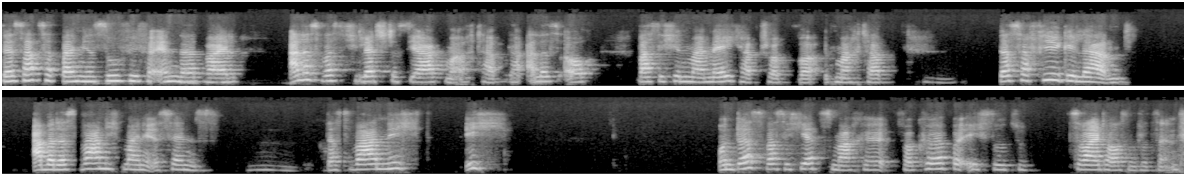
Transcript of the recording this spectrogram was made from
Der Satz hat bei mir so viel verändert, weil alles, was ich letztes Jahr gemacht habe oder alles auch, was ich in meinem Make-up-Job gemacht habe, mhm. das war viel gelernt. Aber das war nicht meine Essenz. Mhm. Das war nicht ich. Und das, was ich jetzt mache, verkörper ich so zu 2000 Prozent.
